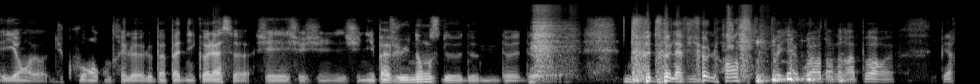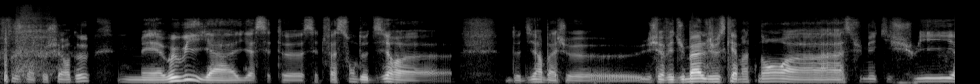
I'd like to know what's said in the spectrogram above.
ayant euh, du coup rencontré le, papa de Nicolas, euh, je n'y ai pas vu une once de, de, de, de, la violence qu'il peut y avoir dans le rapport euh, père-fils dans Pusher 2. Mais oui, oui, il y a, y a cette, cette, façon de dire, de dire bah, j'avais du mal jusqu'à maintenant à assumer qui je suis,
